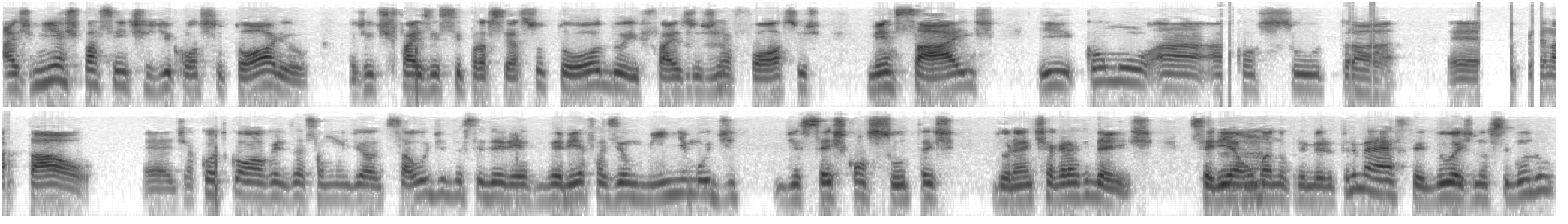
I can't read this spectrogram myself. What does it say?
as minhas pacientes de consultório, a gente faz esse processo todo e faz os uhum. reforços mensais. E como a, a consulta é, pré-natal, é, de acordo com a Organização Mundial de Saúde, você deveria, deveria fazer um mínimo de, de seis consultas durante a gravidez. Seria uhum. uma no primeiro trimestre, duas no segundo,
